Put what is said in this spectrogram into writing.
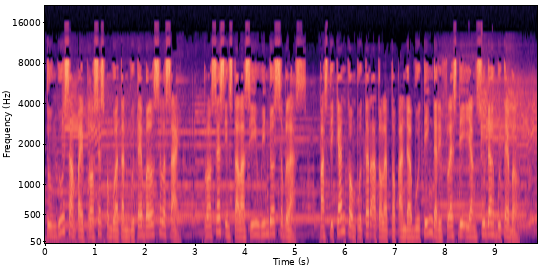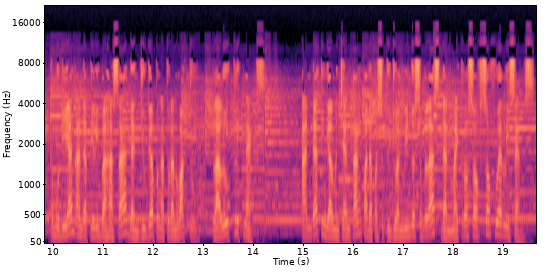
tunggu sampai proses pembuatan bootable selesai. Proses instalasi Windows 11. Pastikan komputer atau laptop Anda booting dari flash disk yang sudah bootable. Kemudian Anda pilih bahasa dan juga pengaturan waktu. Lalu klik Next. Anda tinggal mencentang pada persetujuan Windows 11 dan Microsoft Software License.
